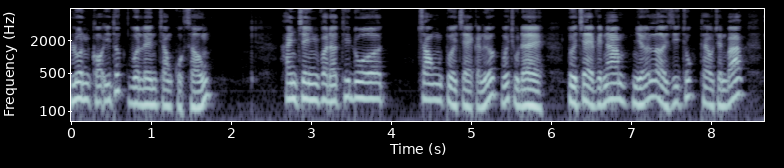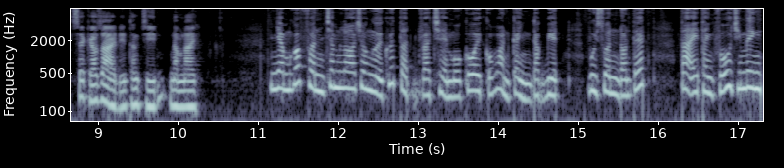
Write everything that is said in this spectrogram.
luôn có ý thức vươn lên trong cuộc sống. Hành trình và đợt thi đua trong tuổi trẻ cả nước với chủ đề Tuổi trẻ Việt Nam nhớ lời di trúc theo chân bác sẽ kéo dài đến tháng 9 năm nay. Nhằm góp phần chăm lo cho người khuyết tật và trẻ mồ côi có hoàn cảnh đặc biệt, vui xuân đón Tết, tại thành phố Hồ Chí Minh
